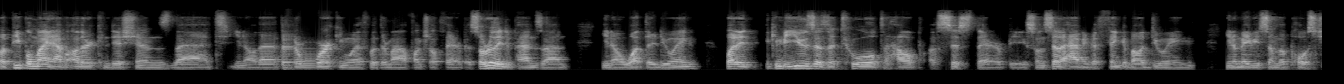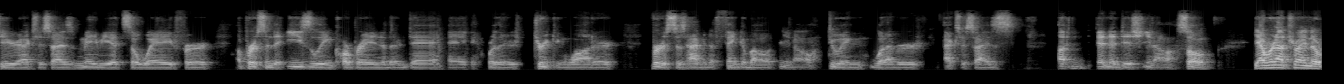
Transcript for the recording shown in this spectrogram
But people might have other conditions that you know that they're working with with their myofunctional therapist. So it really depends on you know what they're doing. But it, it can be used as a tool to help assist therapy. So instead of having to think about doing you know maybe some of the posterior exercise maybe it's a way for a person to easily incorporate into their day where they're drinking water versus having to think about you know doing whatever exercise uh, in addition you know. So yeah we're not trying to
